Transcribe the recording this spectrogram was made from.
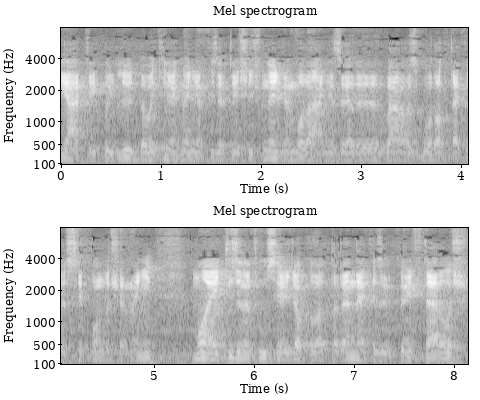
játék, hogy lőtt be, hogy kinek mennyi a fizetés, és 40 valahány ezer válaszból rakták össze pontosan mennyi. Ma egy 15-20 év gyakorlattal rendelkező könyvtáros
